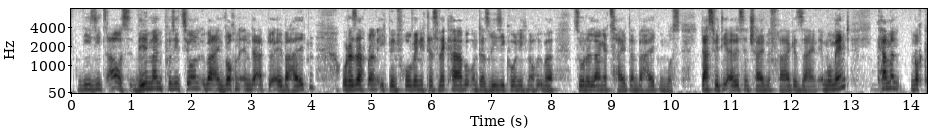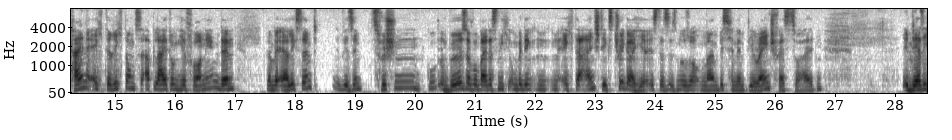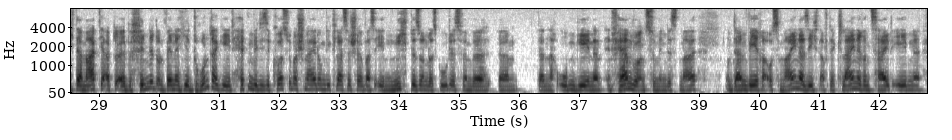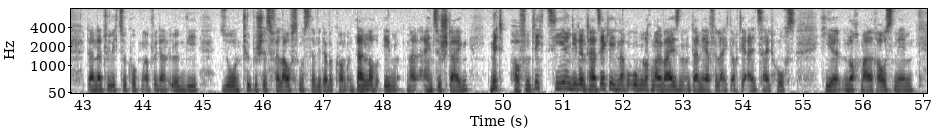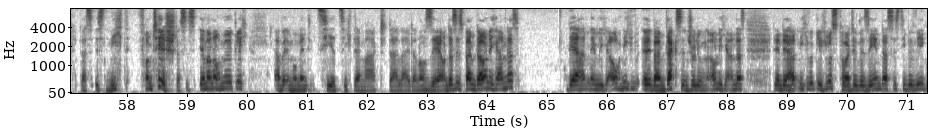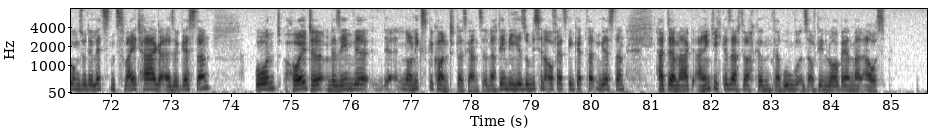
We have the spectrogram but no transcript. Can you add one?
wie sieht's aus? Will man Positionen über ein Wochenende aktuell behalten oder sagt man, ich bin froh, wenn ich das weg habe und das Risiko nicht noch über so eine lange Zeit dann behalten muss? Das wird die alles entscheidende Frage sein. Im Moment kann man noch keine echte Richtungsableitung hier vornehmen, denn wenn wir ehrlich sind, wir sind zwischen gut und böse, wobei das nicht unbedingt ein, ein echter Einstiegstrigger hier ist. Das ist nur so, um mal ein bisschen die Range festzuhalten in der sich der Markt ja aktuell befindet. Und wenn er hier drunter geht, hätten wir diese Kursüberschneidung, die klassische, was eben nicht besonders gut ist. Wenn wir ähm, dann nach oben gehen, dann entfernen wir uns zumindest mal. Und dann wäre aus meiner Sicht auf der kleineren Zeitebene dann natürlich zu gucken, ob wir dann irgendwie so ein typisches Verlaufsmuster wieder bekommen und dann noch eben mal einzusteigen mit hoffentlich Zielen, die dann tatsächlich nach oben nochmal weisen und dann ja vielleicht auch die Allzeithochs hier nochmal rausnehmen. Das ist nicht vom Tisch, das ist immer noch möglich, aber im Moment ziert sich der Markt da leider noch sehr. Und das ist beim Dow nicht anders. Der hat nämlich auch nicht, äh, beim DAX, Entschuldigung, auch nicht anders, denn der hat nicht wirklich Lust heute. Wir sehen, das ist die Bewegung so der letzten zwei Tage, also gestern und heute, und da sehen wir noch nichts gekonnt, das Ganze. Nachdem wir hier so ein bisschen aufwärts gegappt hatten gestern, hat der Markt eigentlich gesagt, ach, da ruhen wir uns auf den Lorbeeren mal aus.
